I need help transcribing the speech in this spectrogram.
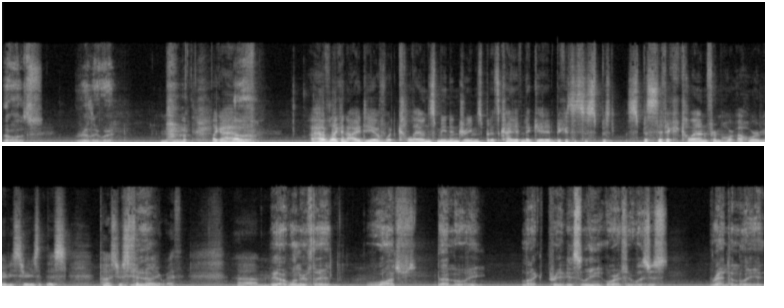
That was really weird. like i have i have like an idea of what clowns mean in dreams but it's kind of negated because it's a spe- specific clown from hor- a horror movie series that this poster is familiar with um, Yeah, I wonder if they had watched that movie like previously, or if it was just randomly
